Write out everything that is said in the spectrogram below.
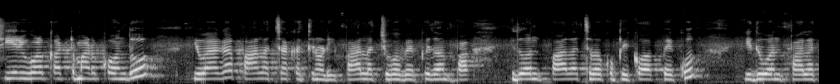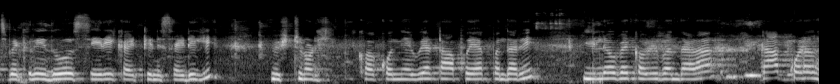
ಸೀರೆಗಳು ಕಟ್ ಮಾಡ್ಕೊಂಡು ಇವಾಗ ಪಾಲು ಹಚ್ಚಾಕತ್ತಿ ನೋಡಿ. ಪಾಲು ಹಚ್ಕೋಬೇಕು ಇದೊಂದು ಪಾ ಇದೊಂದು ಪಾಲು ಹಚ್ಬೇಕು ಪಿಕೋ ಹಾಕಬೇಕು. ಇದು ಒಂದು ಪಾಲು ಹಚ್ಬೇಕು ರೀ ಇದು ಸೀರೆ ಕಟ್ಟಿನಿ ಸೈಡಿಗೆ. ಇಷ್ಟು ನೋಡಿ. ಹಾಕೊಂಡು ಎವ್ಯ ಟಾಪ್ ಯಾಕೆ ಬಂದಾರಿ. ಇಲ್ಲೇ ಹೋಗ್ಬೇಕು ಅವಿ ಬಂದಾಳ. ಟಾಪ್ ಕೊಡಲ್ಲ.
